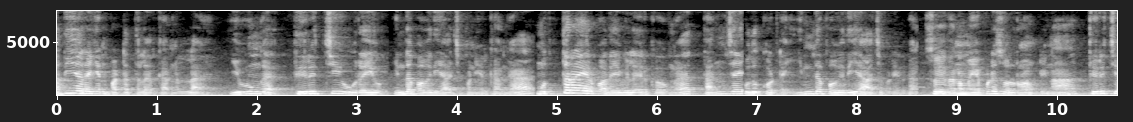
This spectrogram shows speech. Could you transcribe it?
அதியரையன் பட்டத்துல இருக்காங்கல்ல இவங்க திருச்சி உறையூர் இந்த பகுதியை ஆட்சி பண்ணியிருக்காங்க. முத்தரையர் பதவியில் இருக்கவங்க தஞ்சை புதுக்கோட்டை இந்த பகுதியை ஆட்சி பண்ணியிருக்காங்க. ஸோ இதை நம்ம எப்படி சொல்றோம் அப்படின்னா திருச்சி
